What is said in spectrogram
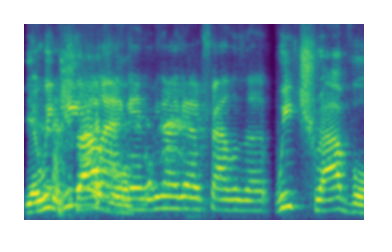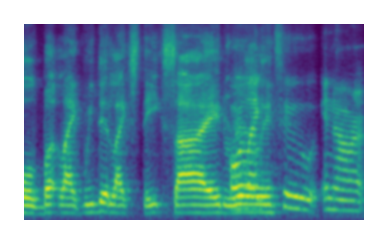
Yeah, we we are traveled. lagging we got to get our travels up We traveled, but like we did like stateside, or really. like to in our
